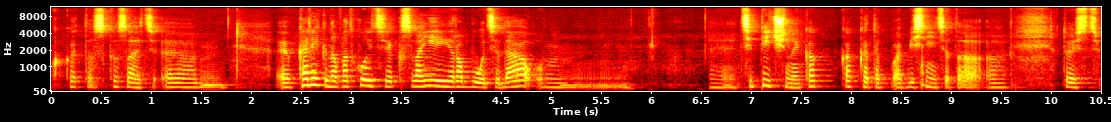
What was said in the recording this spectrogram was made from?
как это сказать, эм, корректно подходите к своей работе, да, э, типичный, как, как это объяснить, это, э, то есть,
